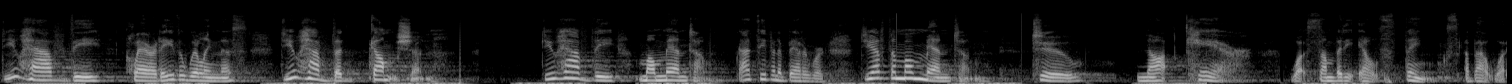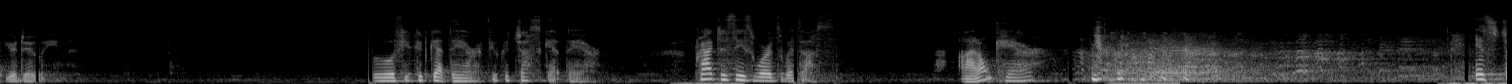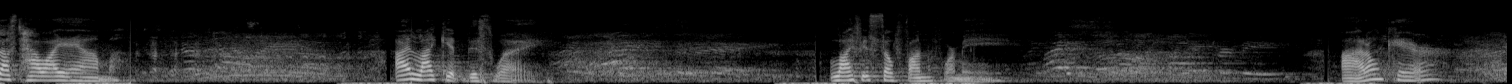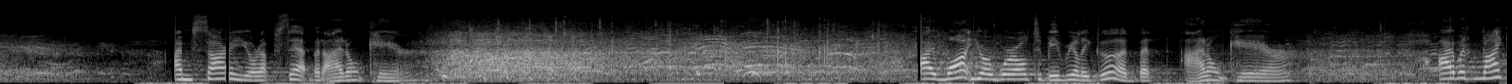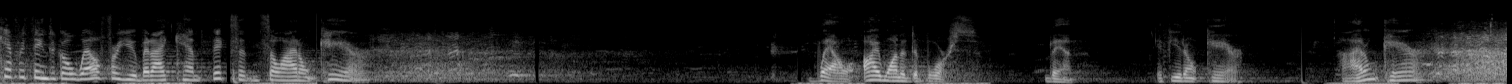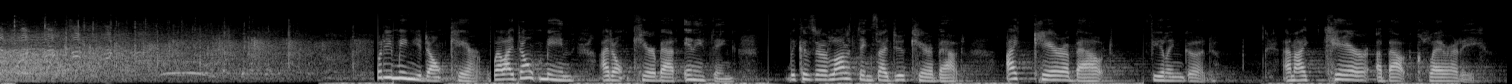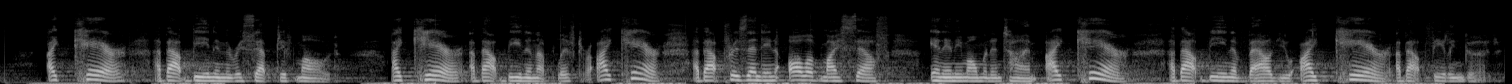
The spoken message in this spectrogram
do you have the clarity the willingness? Do you have the gumption? Do you have the momentum? That's even a better word. Do you have the momentum to not care what somebody else thinks about what you're doing? Ooh, if you could get there if you could just get there. Practice these words with us. I don't care it's just how I am. I like it this way. Life is so fun for me. I don't care. I'm sorry you're upset but I don't care. I want your world to be really good but I don't care I would like everything to go well for you but I can't fix it and so I don't care. Well I want a divorce then if you don't care. I don't care. What do you mean you don't care? Well I don't mean I don't care about anything because there are a lot of things I do care about. I care about feeling good and I care about clarity. I care about being in the receptive mode. I care about being an uplifter. I care about presenting all of myself in any moment in time. I care about being of value. I care about feeling good.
